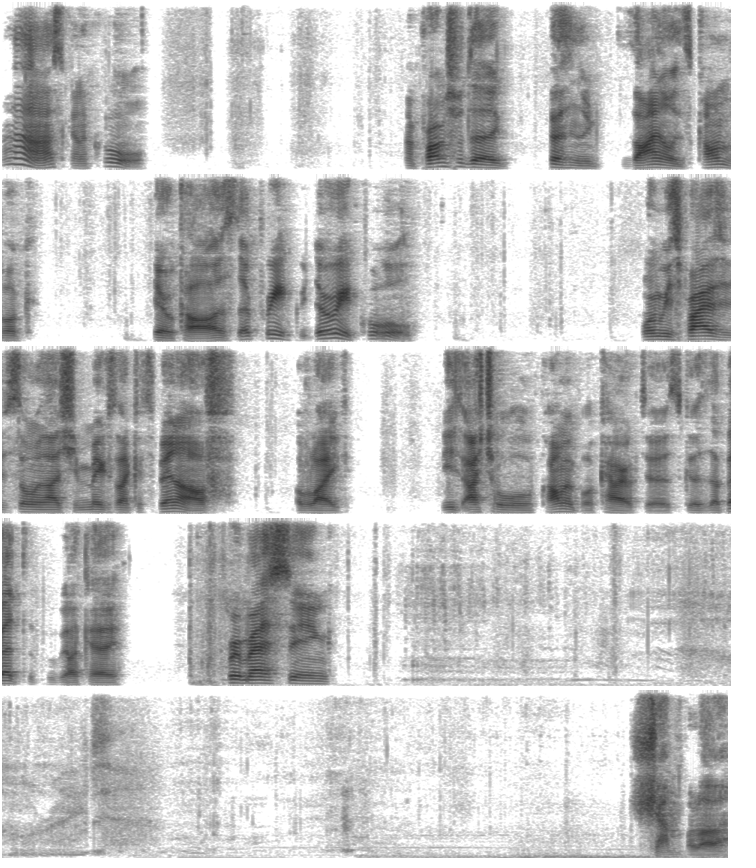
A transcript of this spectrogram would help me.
Ah, that's kind of cool. And props for the person who designed all these comic book hero cards. They're pretty. They're really cool. Wouldn't be surprised if someone actually makes like a spin-off of like these actual comic book characters, because I bet it would be like a pretty messing. Alright. Shambhala.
